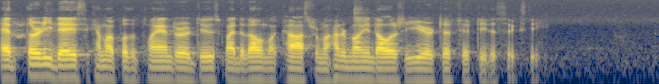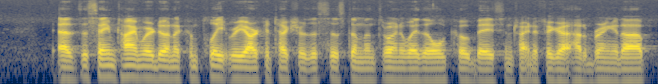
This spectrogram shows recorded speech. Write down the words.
I had 30 days to come up with a plan to reduce my development costs from $100 million a year to 50 to 60. At the same time, we were doing a complete re-architecture of the system and throwing away the old code base and trying to figure out how to bring it up.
